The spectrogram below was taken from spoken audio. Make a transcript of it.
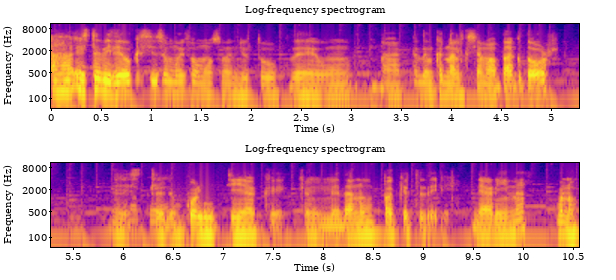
Ah, este video que se hizo muy famoso en YouTube de un, de un canal que se llama Backdoor. Este, De un policía que, le dan un paquete de, harina. Bueno,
